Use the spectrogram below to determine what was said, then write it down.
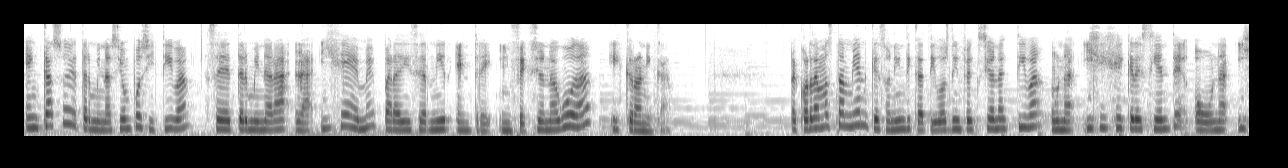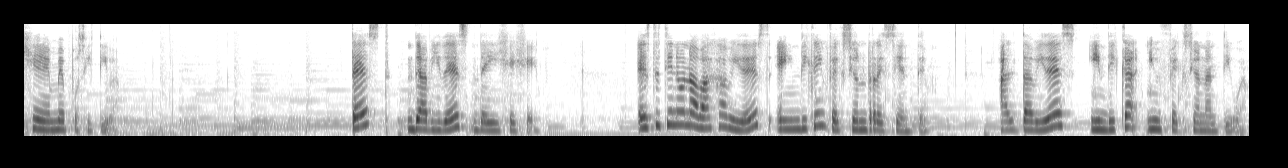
En caso de determinación positiva, se determinará la IgM para discernir entre infección aguda y crónica. Recordemos también que son indicativos de infección activa una IgG creciente o una IgM positiva. Test de avidez de IgG. Este tiene una baja avidez e indica infección reciente. Alta avidez indica infección antigua.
